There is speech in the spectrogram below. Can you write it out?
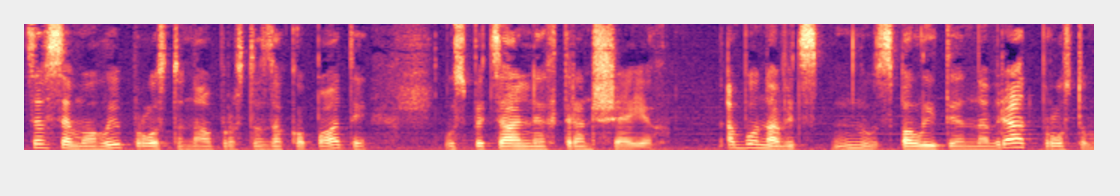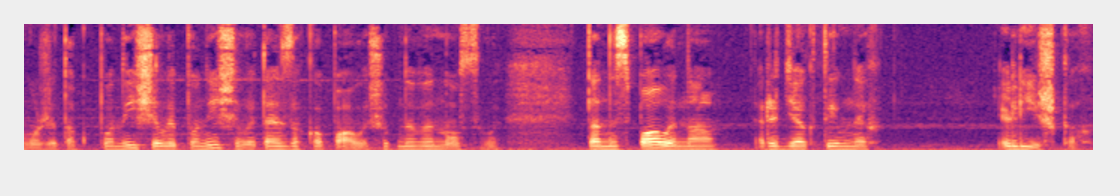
це все могли просто-напросто закопати у спеціальних траншеях. Або навіть ну, спалити навряд, просто, може, так понищили, понищили та й закопали, щоб не виносили. Та не спали на радіоактивних ліжках.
